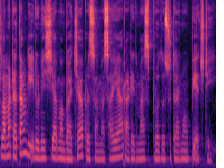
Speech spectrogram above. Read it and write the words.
Selamat datang di Indonesia Membaca bersama saya Raden Mas Broto Sudarmo PhD.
